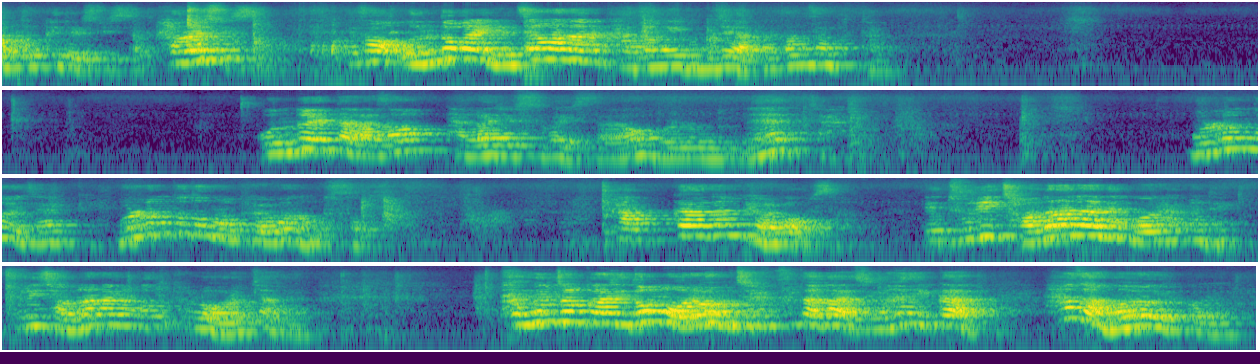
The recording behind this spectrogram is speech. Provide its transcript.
어떻게 될 수 있어? 변할 수 있어. 그래서 온도가 일정하다는 가정이 문제 약간 상상부터. 온도에 따라서 달라질 수가 있어요. 물론도는 자 물론도 이제 할게. 물론도도 뭐 별건 없어. 각각은 별거 없어. 근데 둘이 전환하는 걸 하면 돼. 둘이 전환하는 것도 별로 어렵지 않아요. 방금 전까지 너무 어려운 문제를 풀다가 지금 하니까 하나도 안 어려울 거예요.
